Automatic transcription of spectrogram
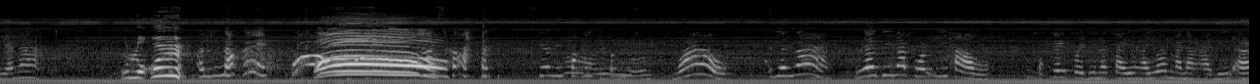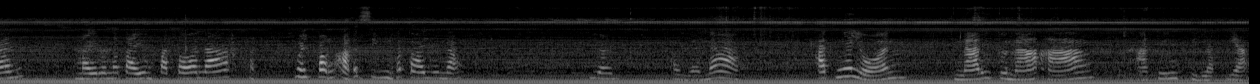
ayan na. Ang laki! Ang laki! Wow! Yan, ipakita mo. Wow! Ayan na. Ready na for ihaw. Okay, pwede na tayo ngayon mananghalian. Mayroon na tayong patola. May pang-asim na tayo na. Yan. Ayan na. At ngayon, narito na ang ating tilapia.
